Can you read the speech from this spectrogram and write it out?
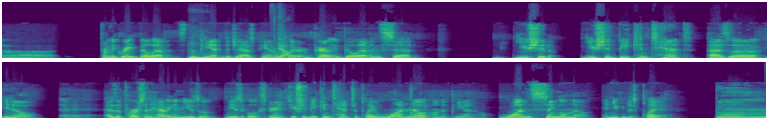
uh, from the great Bill Evans, the Mhm. pian- the jazz piano Yeah. player. And apparently, Bill Evans said you should you should be content as a you know as a person having a musical musical experience. You should be content to play one note on the piano, one single note, and you can just play it. Boom.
